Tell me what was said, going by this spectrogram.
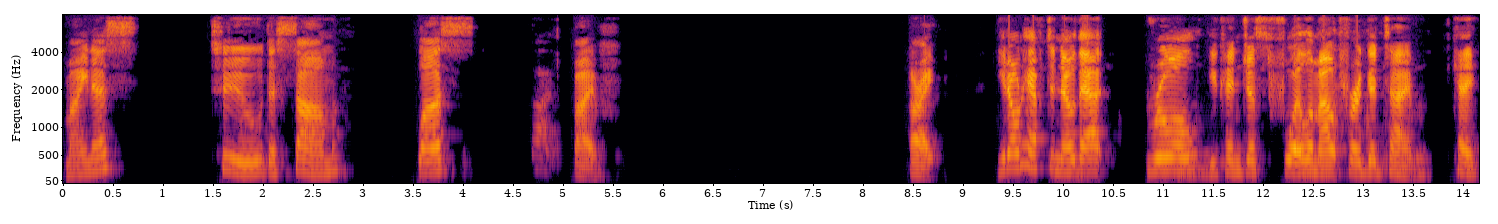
Minus 2, the sum, plus 5. All right. You don't have to know that rule. You can just FOIL them out for a good time. Okay.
